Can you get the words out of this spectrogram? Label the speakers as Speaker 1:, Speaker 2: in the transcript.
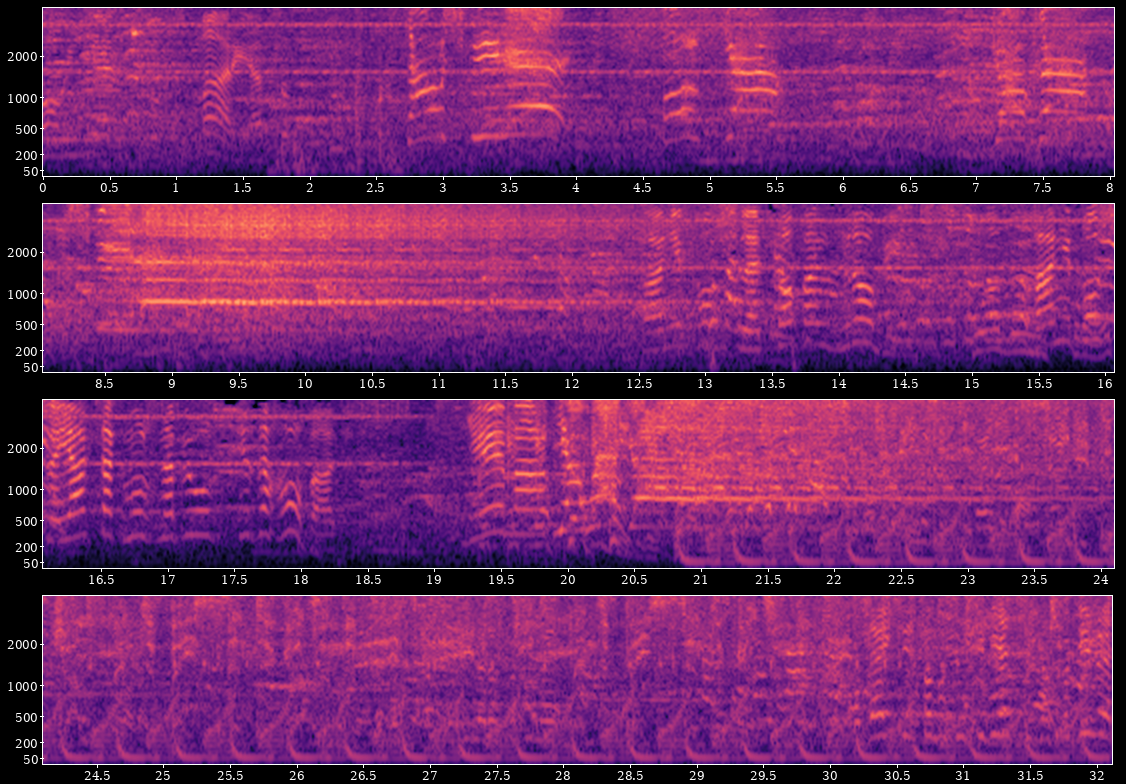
Speaker 1: O Jezus Maria, co...
Speaker 2: Są świry! Polska kocha świry!
Speaker 1: Panie pośle, co pan zrobił? Panie pośle, jak tak można było się zachować?
Speaker 2: Nie ma białego!
Speaker 3: Odejdźcie stąd, musimy się wietrzyć, odchodzimy!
